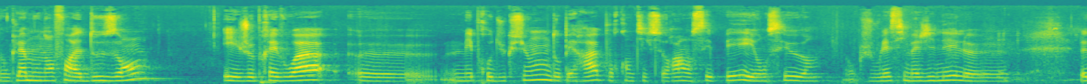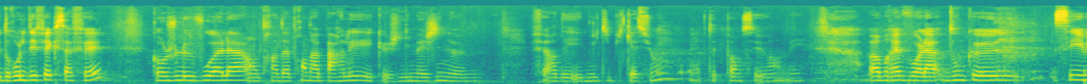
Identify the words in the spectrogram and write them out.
Donc là, mon enfant a 2 ans et je prévois euh, mes productions d'opéra pour quand il sera en CP et en CE1. Donc je vous laisse imaginer le drôle d'effet que ça fait quand je le vois là en train d'apprendre à parler et que je l'imagine euh, faire des multiplications, peut-être pas en CE1, mais bref, voilà. Donc euh, c'est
